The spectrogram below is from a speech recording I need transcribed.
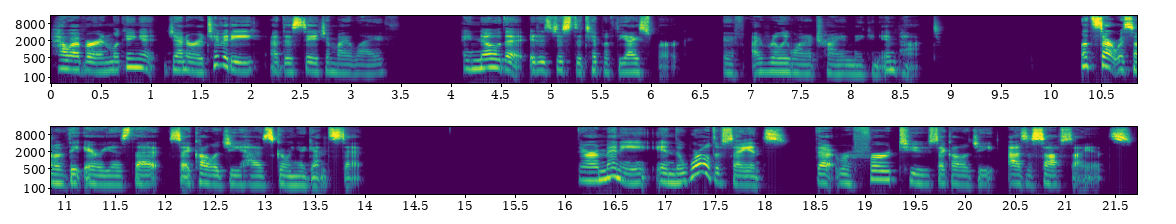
However, in looking at generativity at this stage of my life, I know that it is just the tip of the iceberg if I really want to try and make an impact. Let's start with some of the areas that psychology has going against it. There are many in the world of science that refer to psychology as a soft science,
